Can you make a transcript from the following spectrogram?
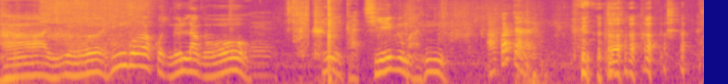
아, 이거 헹궈 갖고 넣으려고. 네. 그게 다 지혜구만. 아깝잖아요.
